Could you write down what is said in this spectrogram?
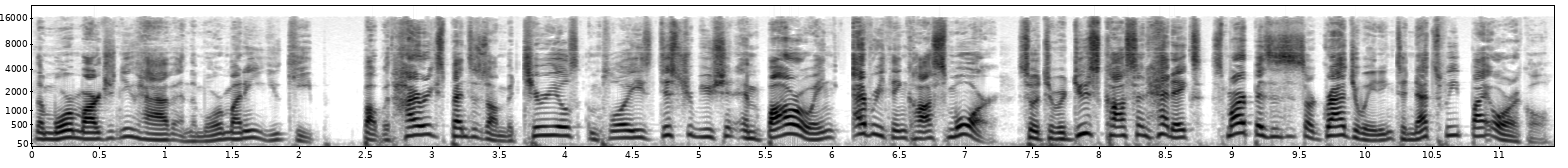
the more margin you have and the more money you keep. But with higher expenses on materials, employees, distribution, and borrowing, everything costs more. So to reduce costs and headaches, smart businesses are graduating to NetSuite by Oracle.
